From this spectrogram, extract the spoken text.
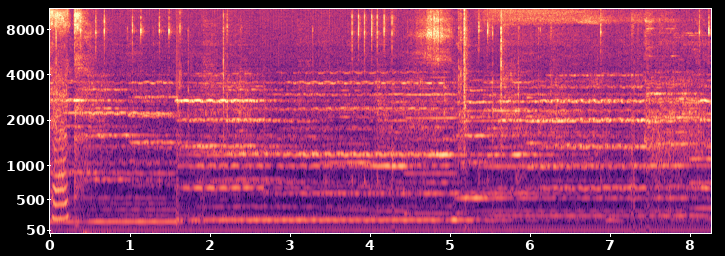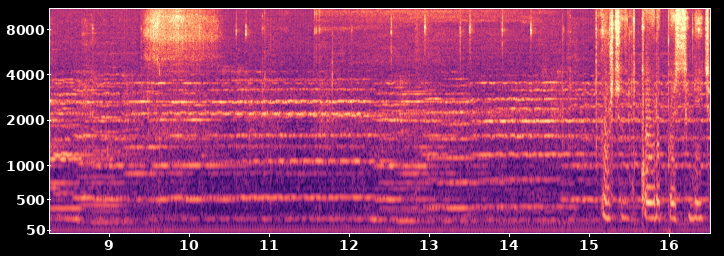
Так. Можете тут коврик постелить.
